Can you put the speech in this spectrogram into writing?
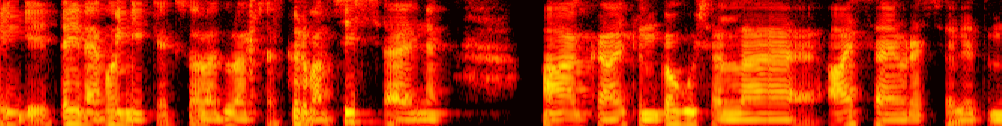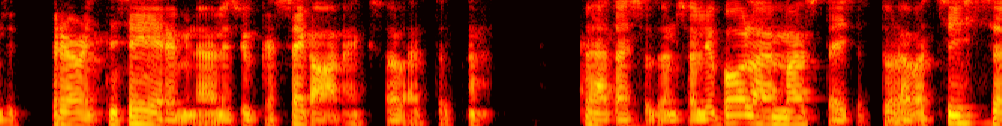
mingi teine hunnik, eks ole, tuleb sealt kõrvalt sisse, on ju. aga ütleme kogu selle asja juures see oli, ütleme see prioritiseerimine oli sihuke segane, eks ole, et, et noh ühed asjad on seal juba olemas, teised tulevad sisse,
